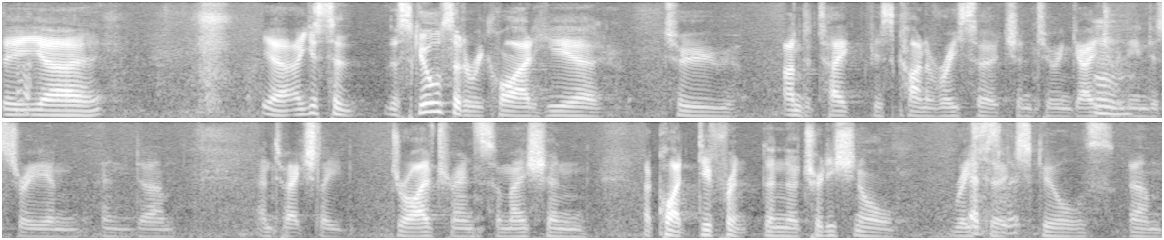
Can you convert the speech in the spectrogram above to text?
the uh, yeah, I guess the, the skills that are required here to undertake this kind of research and to engage with industry and and um, and to actually drive transformation are quite different than the traditional research Absolutely. skills um,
